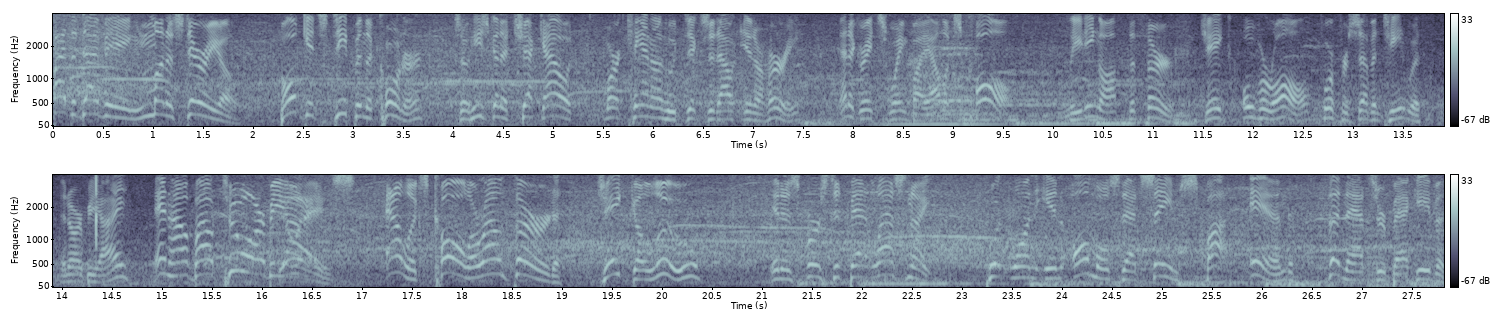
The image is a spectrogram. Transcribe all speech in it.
by the diving Monasterio. Ball gets deep in the corner, so he's going to check out Mark Canha, who digs it out in a hurry. And a great swing by Alex Call, leading off the third. Jake overall, four for 17 with an RBI. And how about two RBIs? Alex Call around third. Jake Alu in his first at bat last night put one in almost that same spot and the Nats are back even.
